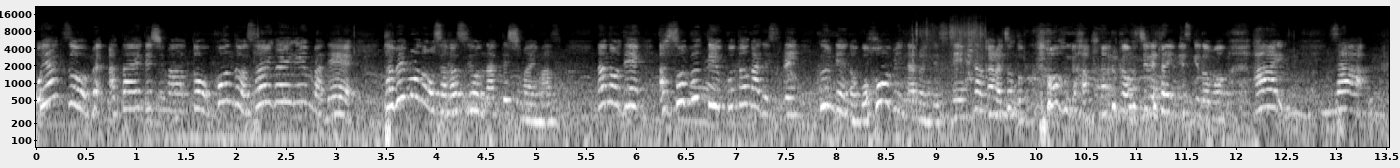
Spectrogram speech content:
おやつを与えてしまうと今度は災害現場で食べ物を探すようになってしまいます。なので遊ぶっていうことがですね訓練のご褒美になるんですね。だからちょっと苦労があるかもしれないんですけども。はい。さあ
